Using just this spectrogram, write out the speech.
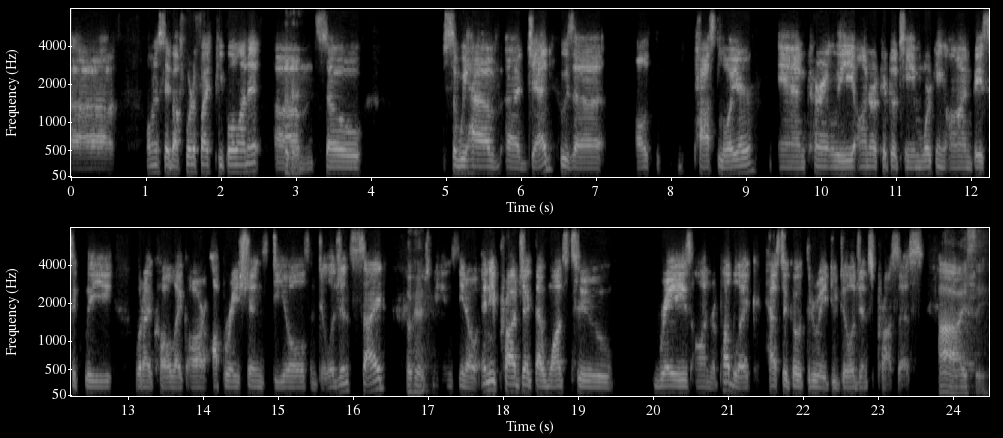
uh, I want to say about four to five people on it. Um, okay. So, so we have uh, Jed, who's a all past lawyer and currently on our crypto team working on basically what I call like our operations, deals, and diligence side. Okay. Which means you know any project that wants to raise on Republic has to go through a due diligence process. Ah, I see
